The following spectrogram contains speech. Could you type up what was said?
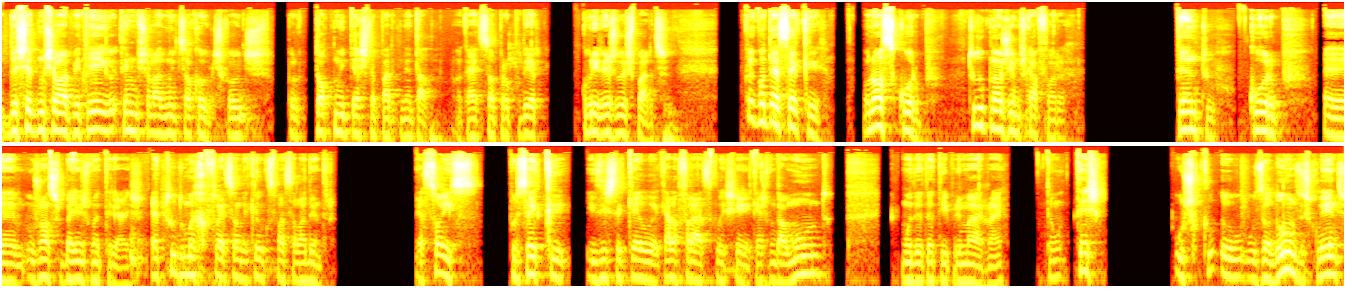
deixei de me chamar PT. Tenho-me chamado muito só coach. Coach, porque toco muito desta parte mental, ok? Só para poder cobrir as duas partes. O que acontece é que o nosso corpo, tudo o que nós vemos cá fora, tanto corpo, eh, os nossos bens materiais, é tudo uma reflexão daquilo que se passa lá dentro. É só isso. Por isso é que existe aquele, aquela frase clichê: queres mudar o mundo? Muda-te a ti primeiro, não é? Então tens os, os alunos, os clientes,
